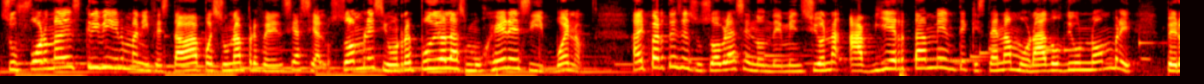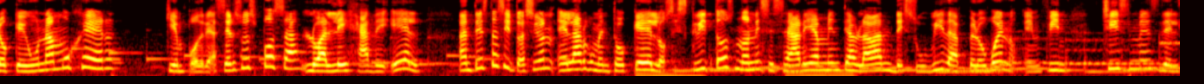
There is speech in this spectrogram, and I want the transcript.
Su forma de escribir manifestaba pues una preferencia hacia los hombres y un repudio a las mujeres y bueno, hay partes de sus obras en donde menciona abiertamente que está enamorado de un hombre, pero que una mujer, quien podría ser su esposa, lo aleja de él. Ante esta situación, él argumentó que los escritos no necesariamente hablaban de su vida, pero bueno, en fin, chismes del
